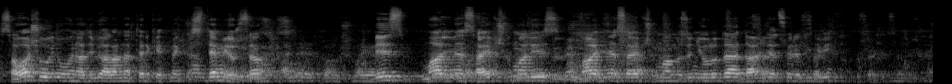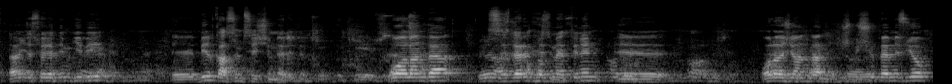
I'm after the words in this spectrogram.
savaş oyunu oynadığı bir alana terk etmek istemiyorsak biz Mardin'e sahip çıkmalıyız. Mardin'e sahip çıkmamızın yolu da daha önce söylediğim gibi daha önce söylediğim gibi e, 1 Kasım seçimleridir. Bu alanda sizlerin hizmetinin e, olacağından hiçbir şüphemiz yok.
